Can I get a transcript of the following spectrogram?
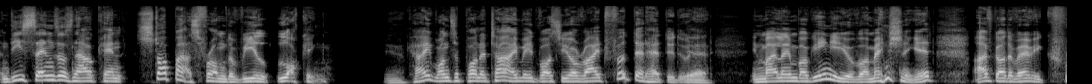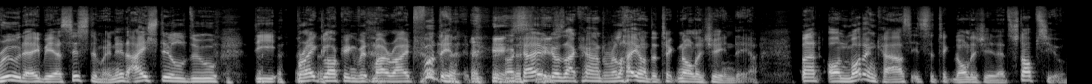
And these sensors now can stop us from the wheel locking. Yeah. Okay. Once upon a time, it was your right foot that had to do Yeah. that. In my Lamborghini, you were mentioning it. I've got a very crude ABS system in it. I still do the brake locking with my right foot in it. Okay. Because I can't rely on the technology in there. But on modern cars, it's the technology that stops you.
